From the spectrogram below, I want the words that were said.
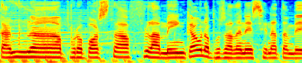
tant, una proposta flamenca, una posada en escena també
